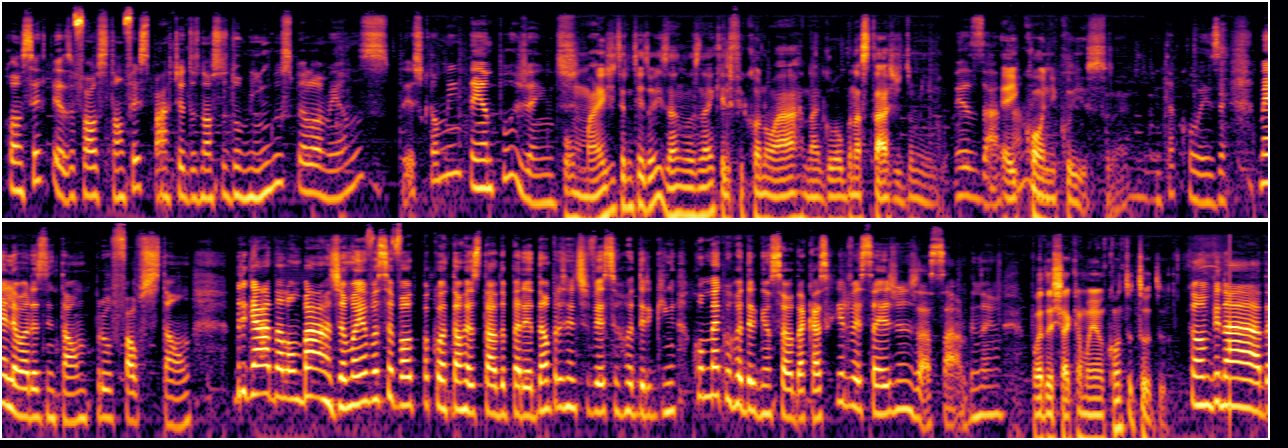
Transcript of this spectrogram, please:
Com certeza, Faustão fez parte dos nossos domingos, pelo menos, desde que eu me entendo por gente. Por mais de 32 anos, né? Que ele ficou no ar na Globo nas tardes de domingo. Exato. É icônico isso, né? Muita coisa. Melhoras, então, pro Faustão. Obrigada, Lombardi. Amanhã você volta para contar o resultado do paredão pra gente ver se o Rodriguinho. Como é que o Rodriguinho saiu da casa? O que ele vai sair, a gente já sabe, né? Pode deixar que amanhã eu conto tudo. Combinado.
